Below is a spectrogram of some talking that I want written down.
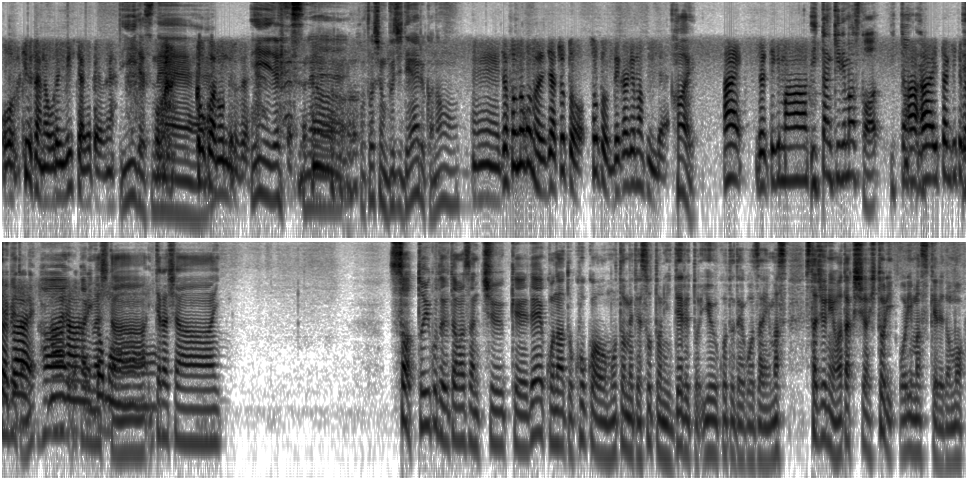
お9歳の俺に見せてあげたよね。いいですね。ココア飲んでるぜ。いいですね、うん。今年も無事出会えるかな。えーじゃあそんなことで、じゃあちょっと外出かけますんで、はいはい、じゃあ行ってきます。一旦切りますか？一旦ああ一旦切ってください。ね。はいわかりました。いってらっしゃい。さあということで歌丸さん中継でこの後ココアを求めて外に出るということでございます。スタジオには私は一人おりますけれども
